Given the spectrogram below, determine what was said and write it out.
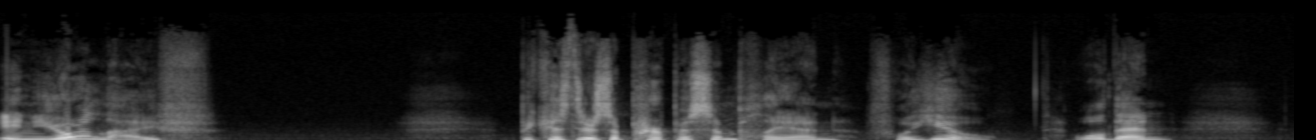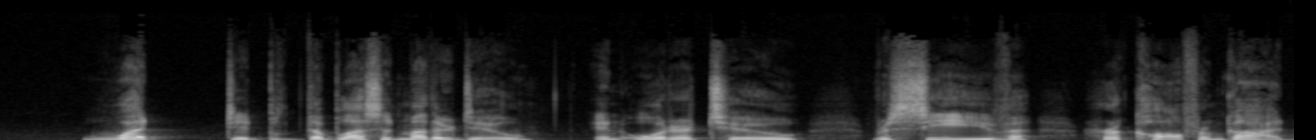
in your life because there's a purpose and plan for you. Well, then, what did the Blessed Mother do in order to receive her call from God?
